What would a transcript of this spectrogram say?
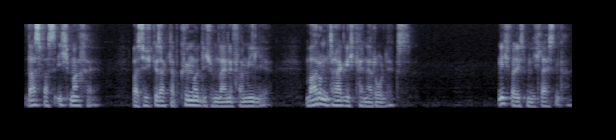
das, was ich mache, was ich gesagt habe, kümmere dich um deine Familie. Warum trage ich keine Rolex? Nicht, weil ich es mir nicht leisten kann,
